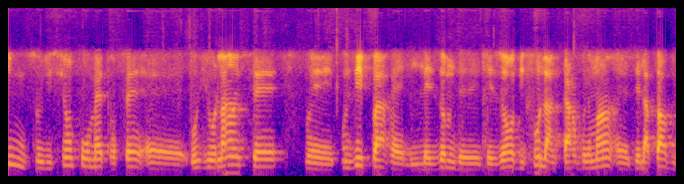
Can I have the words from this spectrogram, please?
une solution pour mettre fin euh, aux violences euh, posées par les hommes de, des ordres. Il faut l'encadrement de la part du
